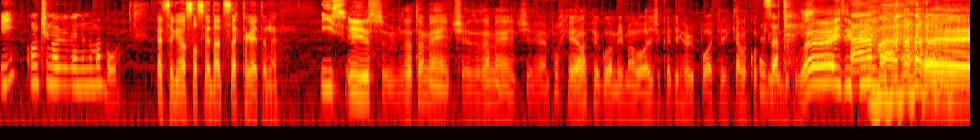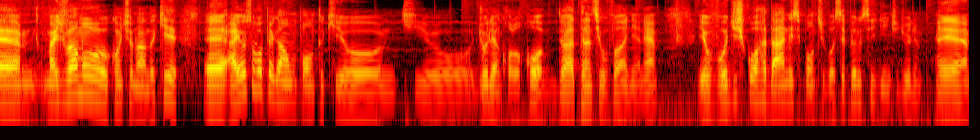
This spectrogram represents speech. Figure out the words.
e continua vivendo numa boa. É, seria uma sociedade secreta, né? Isso. Isso, exatamente, exatamente. É porque ela pegou a mesma lógica de Harry Potter que ela copiou Exato. do Mas, enfim. Ah. É, mas vamos continuando aqui. É, aí eu só vou pegar um ponto que o, que o Julian colocou, da Transilvânia, né? Eu vou discordar nesse ponto de você pelo seguinte, Julian. É,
